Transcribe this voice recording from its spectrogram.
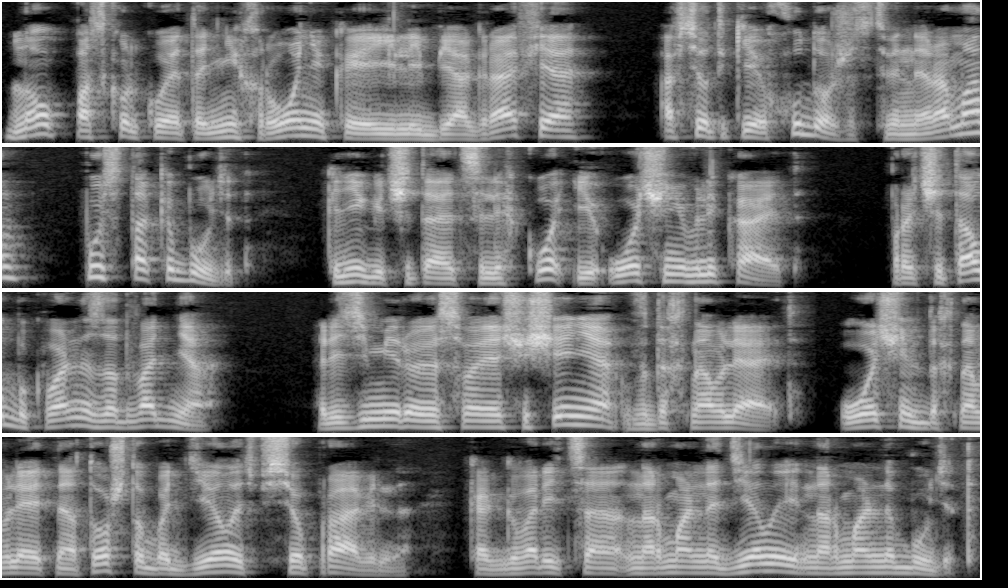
Но поскольку это не хроника или биография, а все-таки художественный роман, Пусть так и будет. Книга читается легко и очень увлекает. Прочитал буквально за два дня. Резюмируя свои ощущения, вдохновляет. Очень вдохновляет на то, чтобы делать все правильно. Как говорится, нормально делай, нормально будет.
